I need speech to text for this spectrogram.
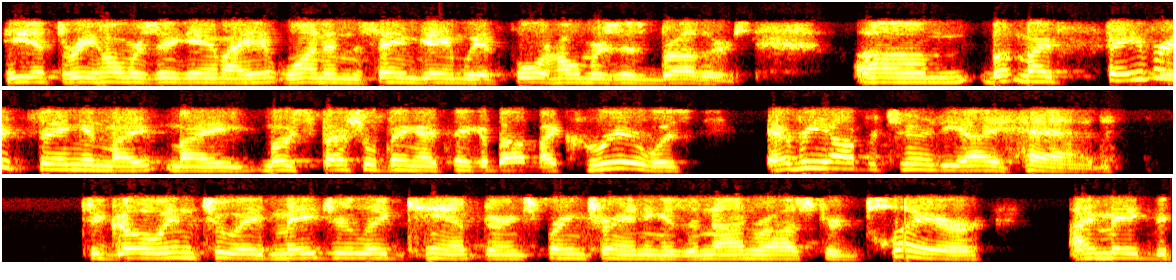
He had three homers in a game. I hit one in the same game. We had four homers as brothers. Um, but my favorite thing and my, my most special thing I think about my career was every opportunity I had to go into a major league camp during spring training as a non rostered player, I made the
